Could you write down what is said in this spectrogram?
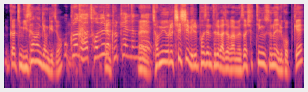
그러니까 좀 이상한 경기죠. 어, 그러네요. 점유를 네. 그렇게 했는데 네, 점유율을 71%를 가져가면서 슈팅 수는 7개,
